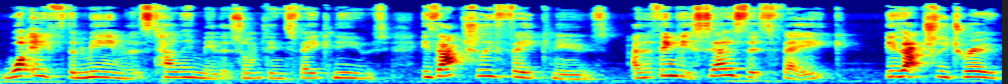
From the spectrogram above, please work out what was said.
What if the meme that's telling me that something's fake news is actually fake news and the thing it says that's fake is actually true?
